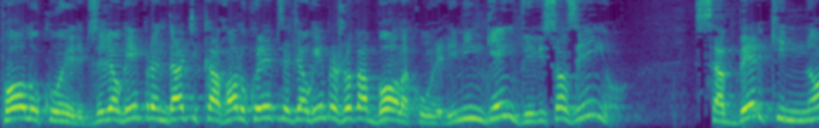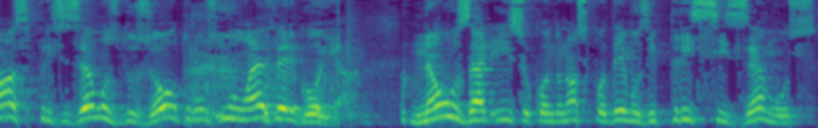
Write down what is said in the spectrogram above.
polo com ele. Precisa de alguém para andar de cavalo com ele. Precisa de alguém para jogar bola com ele. E ninguém vive sozinho. Saber que nós precisamos dos outros não é vergonha. Não usar isso quando nós podemos e precisamos,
